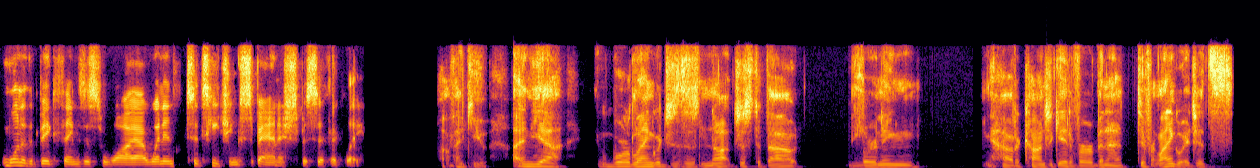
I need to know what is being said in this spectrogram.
one of the big things as to why I went into teaching Spanish specifically. Oh, thank you. And yeah, world languages is not just about learning how to conjugate a verb in a different language. It's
